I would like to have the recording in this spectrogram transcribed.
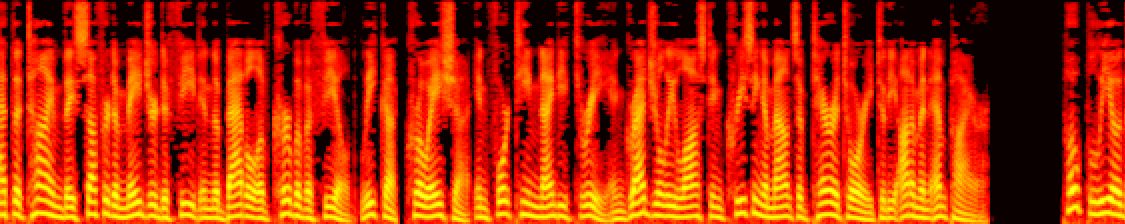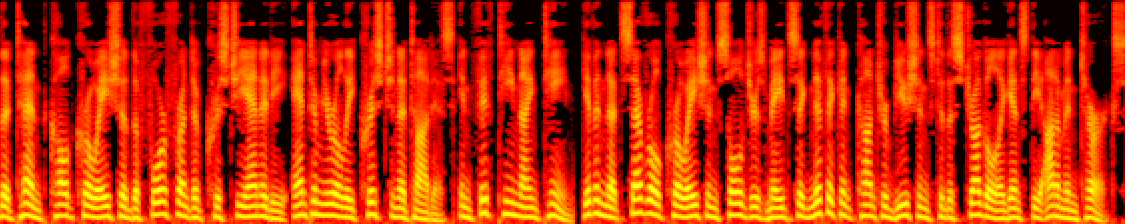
At the time they suffered a major defeat in the Battle of Krbava Field Lika, Croatia in 1493 and gradually lost increasing amounts of territory to the Ottoman Empire. Pope Leo X called Croatia the forefront of Christianity in 1519, given that several Croatian soldiers made significant contributions to the struggle against the Ottoman Turks.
